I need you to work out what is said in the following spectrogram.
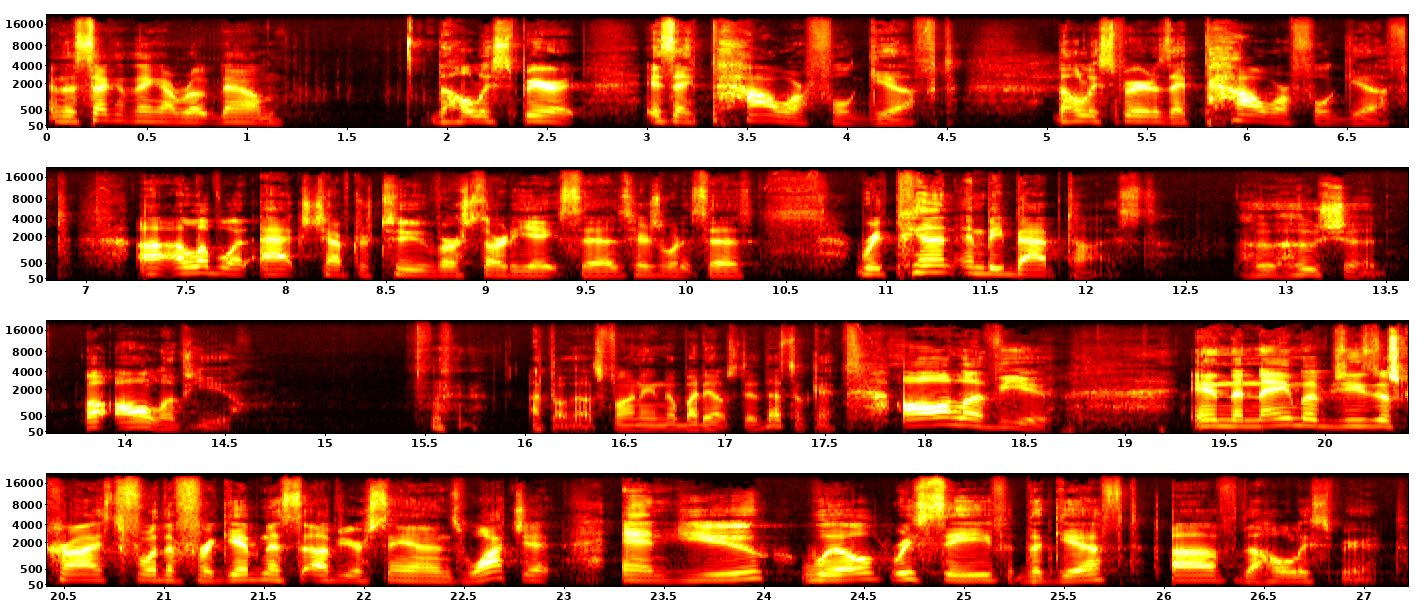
And the second thing I wrote down the Holy Spirit is a powerful gift. The Holy Spirit is a powerful gift. Uh, I love what Acts chapter 2, verse 38 says. Here's what it says Repent and be baptized. Who, who should? Well, all of you. I thought that was funny. Nobody else did. That's okay. All of you in the name of Jesus Christ for the forgiveness of your sins. Watch it, and you will receive the gift of the Holy Spirit.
